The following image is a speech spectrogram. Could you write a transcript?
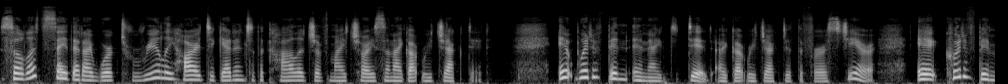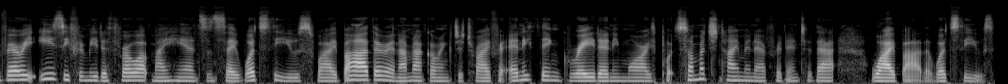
So let's say that I worked really hard to get into the college of my choice and I got rejected. It would have been, and I did, I got rejected the first year. It could have been very easy for me to throw up my hands and say, What's the use? Why bother? And I'm not going to try for anything great anymore. I put so much time and effort into that. Why bother? What's the use?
